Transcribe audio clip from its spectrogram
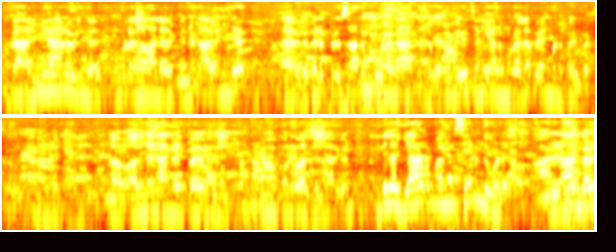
அப்போ அருமையான இந்த கோடகால கனடாவின் ஒரு வரப்பிரசாதம் கூட தான் இந்த கோடையை சரியான முறையில் பயன்படுத்த பயன்படுத்துகிறோம் அதில் நாங்கள் இப்போ பொதுவாக சொன்னார்கள் இதில் யாரும் வந்து சேர்ந்து கொள்ளலாம். நாங்கள்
